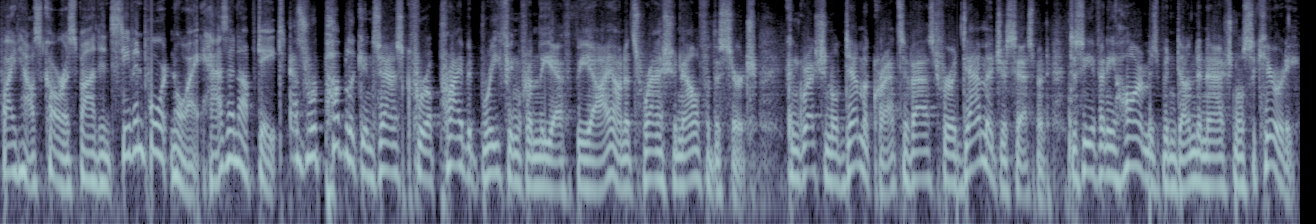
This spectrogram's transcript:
White House correspondent Stephen Portnoy has an update. As Republicans ask for a private briefing from the FBI on its rationale for the search, congressional Democrats have asked for a damage assessment to see if any harm has been done to national security.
